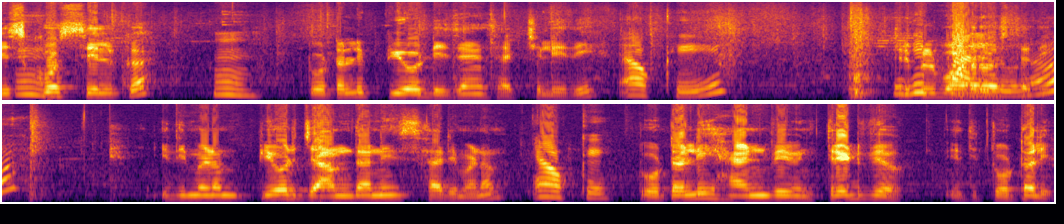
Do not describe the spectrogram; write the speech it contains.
Viscose silk. Totally pure designs actually ఇది. ఓకే. ట్రిపుల్ బార్డర్ వస్తుంది. ఇది madam pure Jamdani sari madam. Okay. Totally hand weaving thread work ఇది టోటలీ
